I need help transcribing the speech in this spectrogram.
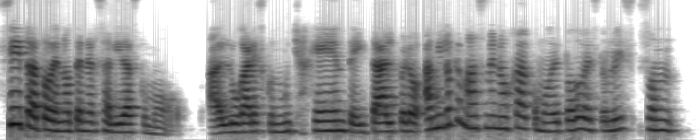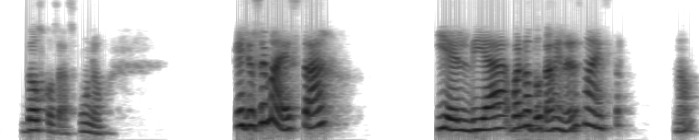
Sí trato de no tener salidas como a lugares con mucha gente y tal, pero a mí lo que más me enoja como de todo esto, Luis, son dos cosas. Uno, que yo soy maestra y el día, bueno, tú también eres maestra, ¿no?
